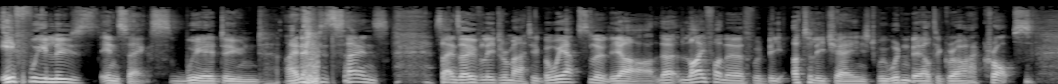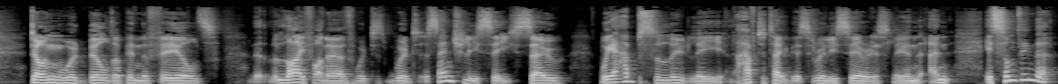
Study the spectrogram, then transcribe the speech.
If we lose insects, we're doomed. I know it sounds sounds overly dramatic, but we absolutely are. Life on Earth would be utterly changed. We wouldn't be able to grow our crops. Dung would build up in the fields life on Earth would would essentially cease. So we absolutely have to take this really seriously, and and it's something that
